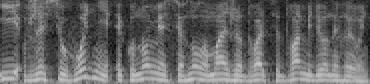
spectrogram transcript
І вже сьогодні економія сягнула майже 22 мільйони гривень.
